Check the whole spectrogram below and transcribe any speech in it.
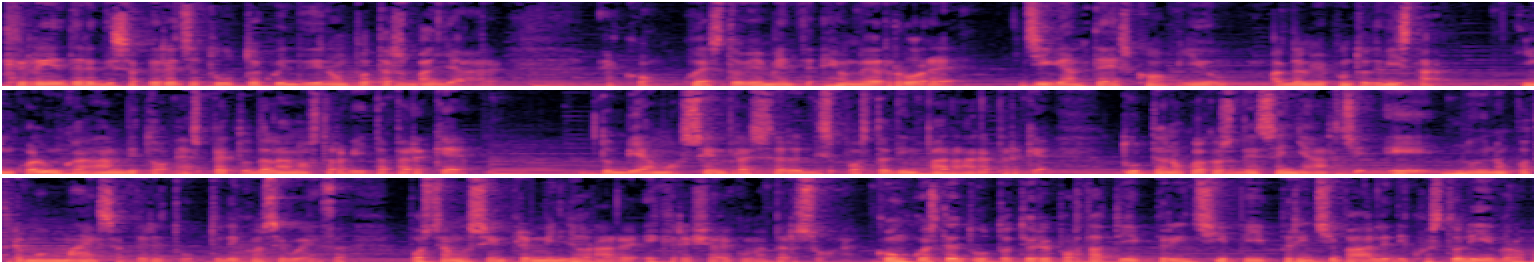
credere di sapere già tutto e quindi di non poter sbagliare. Ecco, questo ovviamente è un errore gigantesco, io dal mio punto di vista in qualunque ambito e aspetto della nostra vita perché dobbiamo sempre essere disposti ad imparare perché tutti hanno qualcosa da insegnarci e noi non potremo mai sapere tutto, di conseguenza possiamo sempre migliorare e crescere come persone. Con questo è tutto, ti ho riportato i principi principali di questo libro.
